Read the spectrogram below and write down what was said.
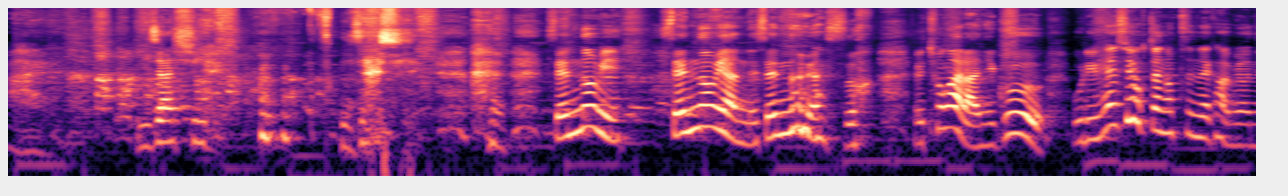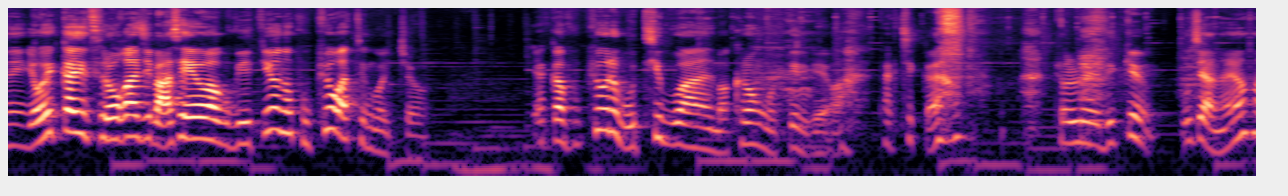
아이, 이 자식. 이 자식. 센 놈이, 센 놈이 왔네, 센 놈이 왔어. 총알 아니고, 우리 해수욕장 같은 데 가면은 여기까지 들어가지 마세요 하고 위에 띄워놓은 부표 같은 거 있죠. 약간 부표를 모티브한 막 그런 것들이래요. 아, 닥칠까요? 별로의 느낌 오지 않아요?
